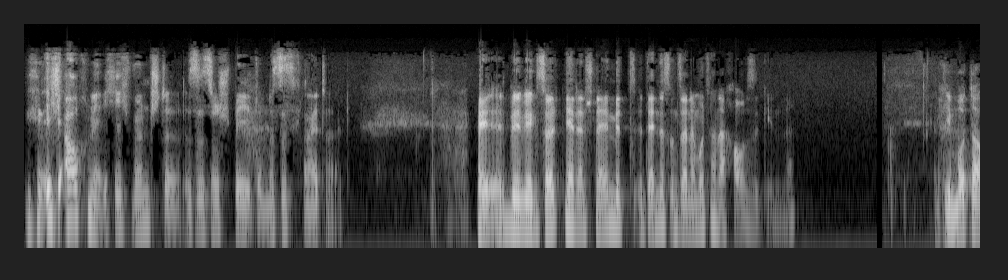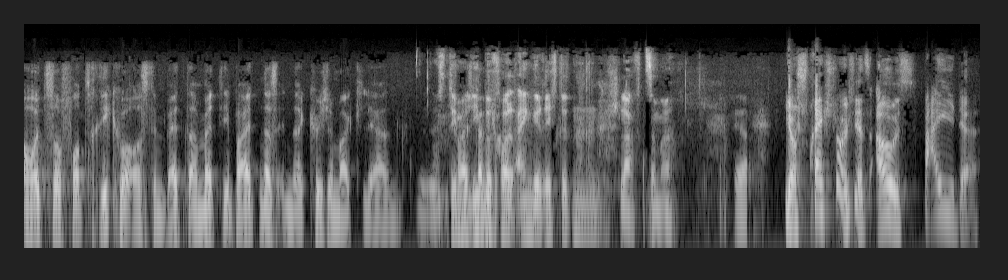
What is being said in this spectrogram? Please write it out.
Ich auch nicht. Ich wünschte. Es ist so spät und es ist Freitag. Äh, Wir, wir sollten ja dann schnell mit Dennis und seiner Mutter nach Hause gehen, ne? Die Mutter holt sofort Rico aus dem Bett, damit die beiden das in der Küche mal klären. Aus Ich dem weiß gar nicht, liebevoll eingerichteten Schlafzimmer. Ihr sprecht euch jetzt aus, beide.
